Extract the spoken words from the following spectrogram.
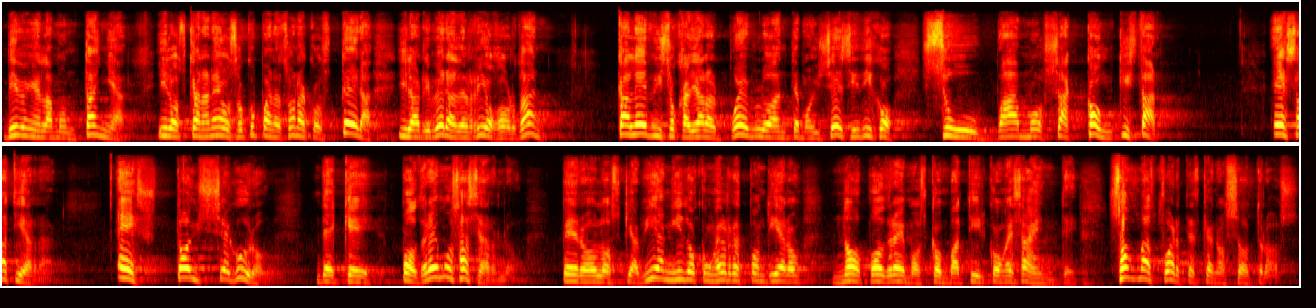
viven en la montaña y los cananeos ocupan la zona costera y la ribera del río Jordán. Caleb hizo callar al pueblo ante Moisés y dijo, subamos a conquistar esa tierra. Estoy seguro de que podremos hacerlo, pero los que habían ido con él respondieron, no podremos combatir con esa gente, son más fuertes que nosotros.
